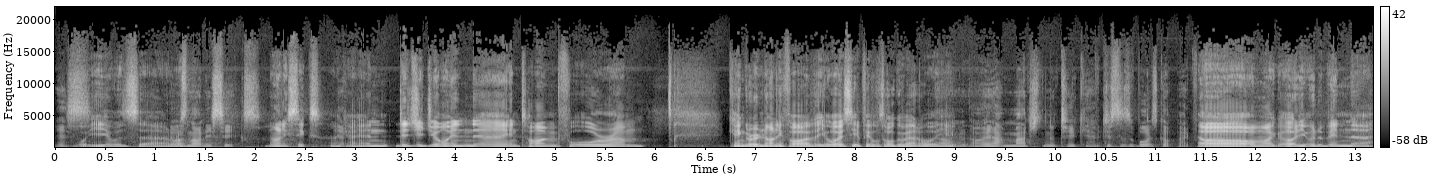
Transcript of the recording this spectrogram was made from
Yes. What year was uh, It was Rifle? 96. 96. Yep. Okay. And did you join uh, in time for um, Kangaroo 95 that you always hear people talk about? Or you, Uh, I um, marched in the two cav just as the boys got back. From oh my God, you would have been, uh,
